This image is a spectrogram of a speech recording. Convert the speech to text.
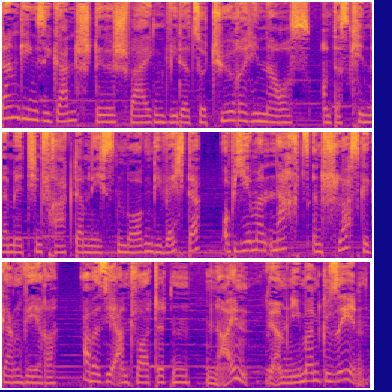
Dann ging sie ganz stillschweigend wieder zur Türe hinaus und das Kindermädchen fragte am nächsten Morgen die Wächter, ob jemand nachts ins Schloss gegangen wäre. Aber sie antworteten, nein, wir haben niemand gesehen.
